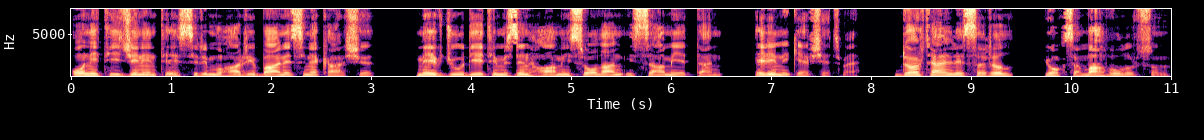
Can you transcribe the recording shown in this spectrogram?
o neticenin tesiri muharribanesine karşı mevcudiyetimizin hamisi olan İslamiyet'ten elini gevşetme. Dört elle sarıl, yoksa mahvolursun.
